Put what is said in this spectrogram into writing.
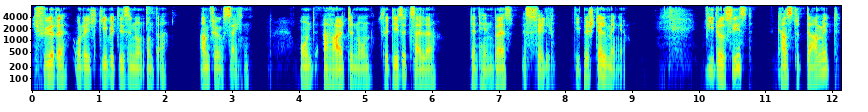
Ich führe oder ich gebe diese nun unter Anführungszeichen und erhalte nun für diese Zeile den Hinweis, es fehlt die Bestellmenge. Wie du siehst, kannst du damit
